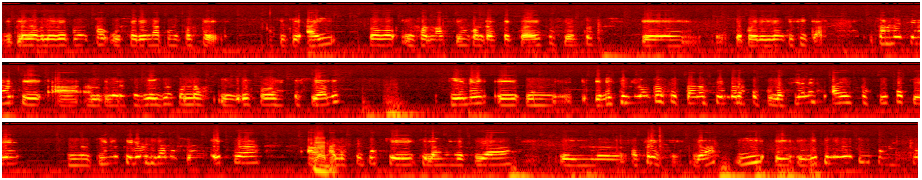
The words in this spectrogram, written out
www.userena.cl. Así que ahí información con respecto a eso, ¿cierto? Eh, se puede identificar. Solo mencionar que a, lo que me refería yo con los ingresos especiales, tiene eh, un, en este minuto se están haciendo las postulaciones a estos cupos que no tienen que ver, digamos, un extra a, los cupos que, la universidad eh, ofrece, ¿ya? Y en este minuto comenzó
